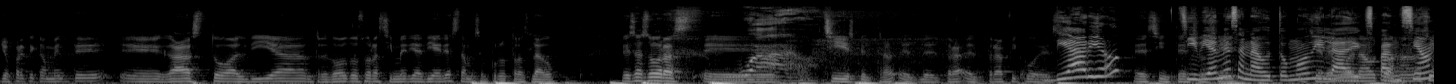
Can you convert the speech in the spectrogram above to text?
yo prácticamente eh, gasto al día entre dos, dos horas y media diarias. Estamos en puro traslado. Esas horas. Eh, Sí, es que el, el, el, tráfico es. ¿Diario? Es intenso. Si vienes en automóvil a expansión,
